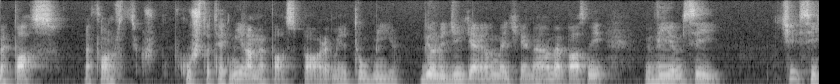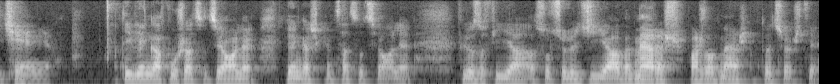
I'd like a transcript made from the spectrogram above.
me pas, domethonë kushtet e mira me pas pare, me jetu mirë. Biologjikja jonë me qenë, ha, me pas një vijemësi që, si qenje. Ti vjen nga fushat sociale, vjen nga shkencat sociale, filozofia, sociologjia dhe merresh, vazhdon të merresh me këtë çështje.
